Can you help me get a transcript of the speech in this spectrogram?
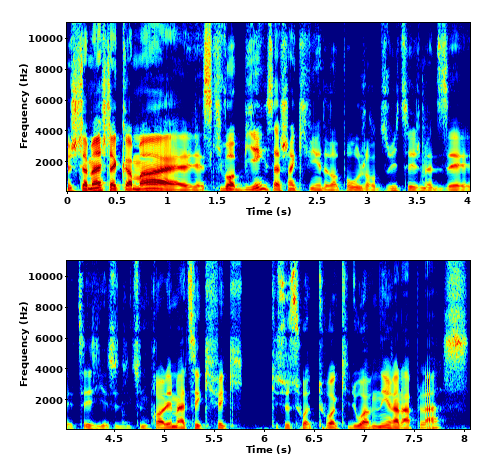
Mais justement, j'étais comment. euh, Est-ce qu'il va bien, sachant qu'il viendra pas aujourd'hui? Tu sais, Je me disais, tu sais, y a une problématique qui fait que ce soit toi qui dois venir à la place?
